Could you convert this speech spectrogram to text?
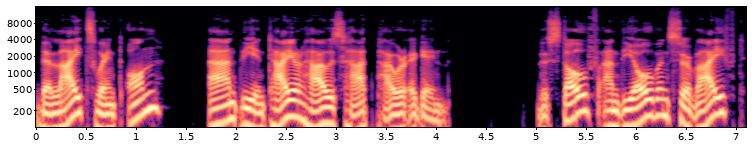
The lights went on and the entire house had power again. The stove and the oven survived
